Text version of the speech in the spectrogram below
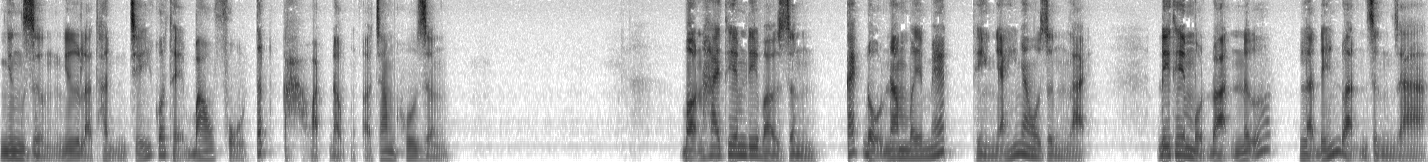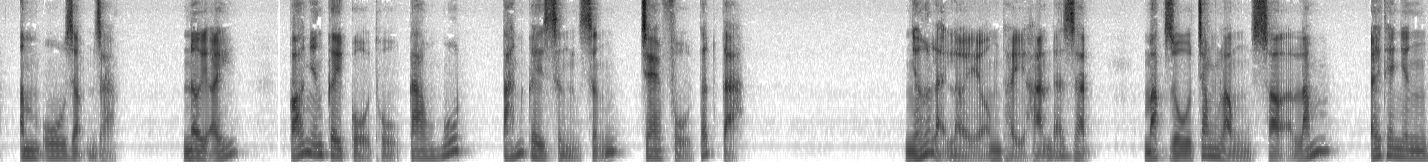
Nhưng dường như là thần trí có thể bao phủ tất cả hoạt động Ở trong khu rừng. Bọn hai thiêm đi vào rừng. Cách độ 50 mét Thì nháy nhau dừng lại. Đi thêm một đoạn nữa Là đến đoạn rừng già âm u rậm rạp. Nơi ấy Có những cây cổ thụ cao ngút, Tán cây sừng sững, Che phủ tất cả. Nhớ lại lời ông thầy hán đã dặn, Mặc dù trong lòng sợ lắm, ấy thế nhưng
